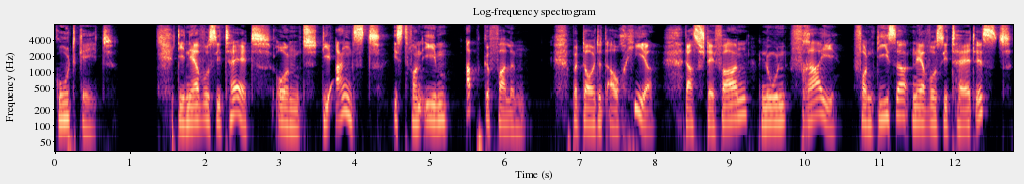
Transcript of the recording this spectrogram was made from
gut geht. Die Nervosität und die Angst ist von ihm abgefallen. Bedeutet auch hier, dass Stefan nun frei von dieser Nervosität ist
